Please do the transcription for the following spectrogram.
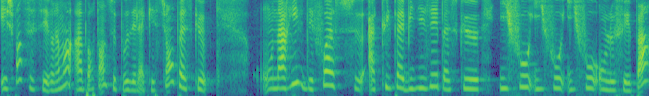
Et je pense que c'est vraiment important de se poser la question parce que on arrive des fois à, culpabiliser parce que il faut, il faut, il faut, on le fait pas.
